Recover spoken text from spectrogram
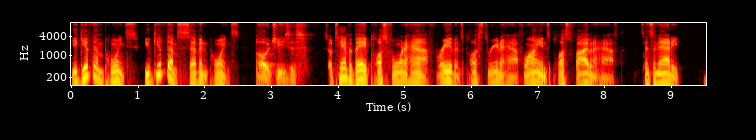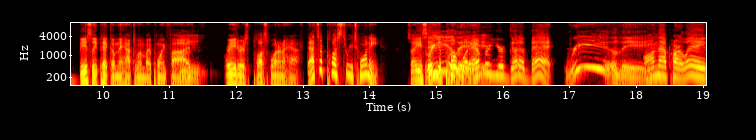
You give them points. You give them seven points. Oh, Jesus. So Tampa Bay plus four and a half, Ravens plus three and a half, Lions plus five and a half, Cincinnati basically pick them. They have to win by 0.5. Mm. Raiders plus one and a half. That's a plus 320. So you say really? you put whatever you're gonna bet. Really? On that parlay,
